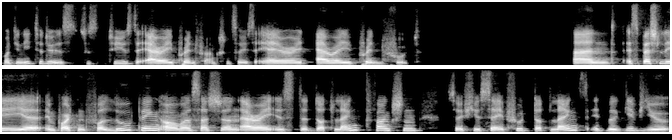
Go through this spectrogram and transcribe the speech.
What you need to do is to, to use the array print function. So you say array, array print fruit. And especially uh, important for looping over such an array is the dot length function. So if you say fruit dot length, it will give you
